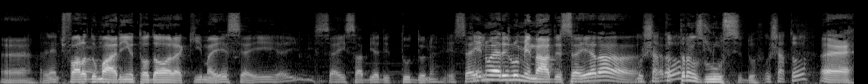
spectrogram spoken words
É. A gente fala do Marinho toda hora aqui, mas esse aí, esse aí sabia de tudo, né? Esse aí não era iluminado, esse aí era, O Chateau? era translúcido. O Chateau? É,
